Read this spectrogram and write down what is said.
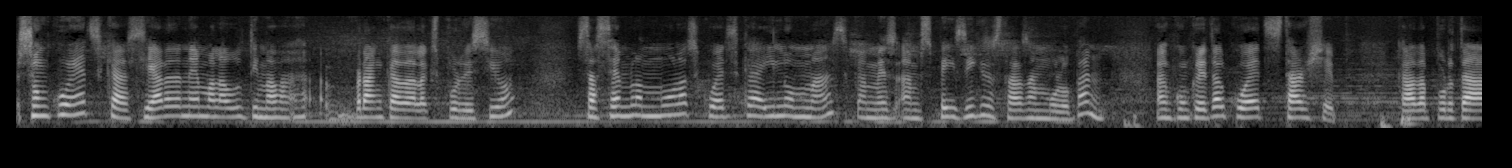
són coets que, si ara anem a l'última branca de l'exposició, s'assemblen molt als coets que Elon Musk, amb, amb SpaceX, està desenvolupant. En concret, el coet Starship, que ha de portar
